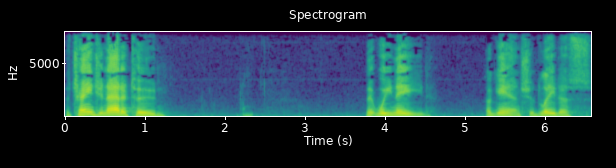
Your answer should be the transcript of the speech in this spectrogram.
The change in attitude that we need, again, should lead us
